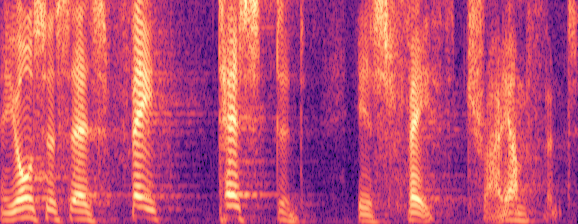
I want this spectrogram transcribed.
And he also says, Faith tested is faith triumphant.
